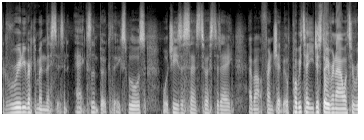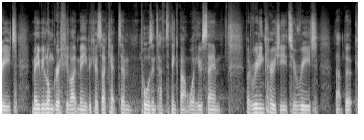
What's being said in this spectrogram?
I'd really recommend this. It's an excellent book that explores what Jesus says to us today about friendship. It'll probably take you just over an hour to read, maybe longer if you like me, because I kept um, pausing to have to think about what he was saying. But I'd really encourage you to read that book.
